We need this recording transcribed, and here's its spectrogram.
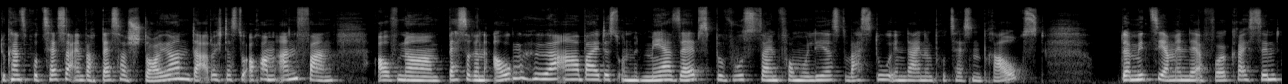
du kannst Prozesse einfach besser steuern, dadurch, dass du auch am Anfang auf einer besseren Augenhöhe arbeitest und mit mehr Selbstbewusstsein formulierst, was du in deinen Prozessen brauchst, damit sie am Ende erfolgreich sind.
